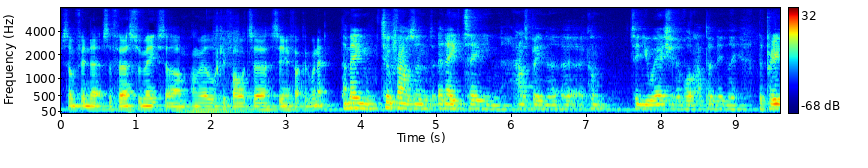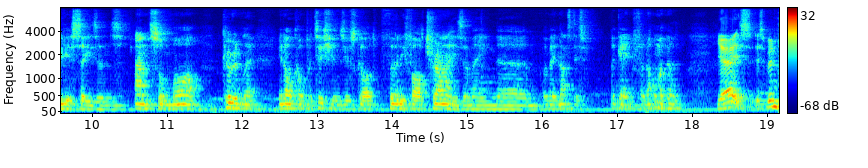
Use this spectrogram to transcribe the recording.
something that's a first for me so I'm, I'm really looking forward to seeing if I can win it. I mean 2018 has been a, a continuation of what happened in the, the previous seasons and some more. Currently in all competitions you've scored 34 tries. I mean um, I mean that's just again phenomenal. Yeah it's, it's been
